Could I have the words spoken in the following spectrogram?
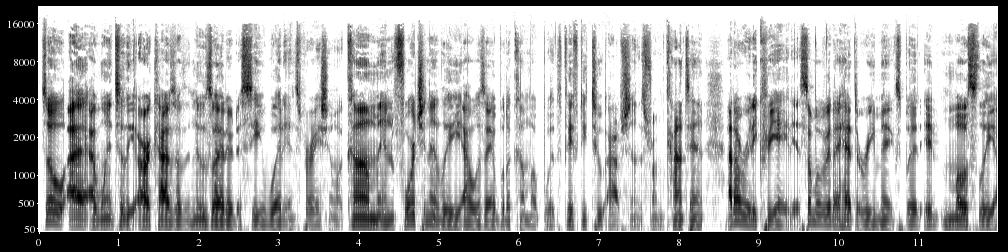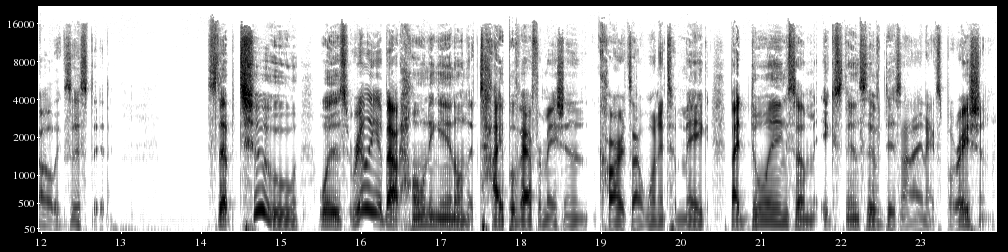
So I, I went to the archives of the newsletter to see what inspiration would come, and fortunately, I was able to come up with 52 options from content I'd already created. Some of it I had to remix, but it mostly all existed. Step two was really about honing in on the type of affirmation cards I wanted to make by doing some extensive design exploration.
